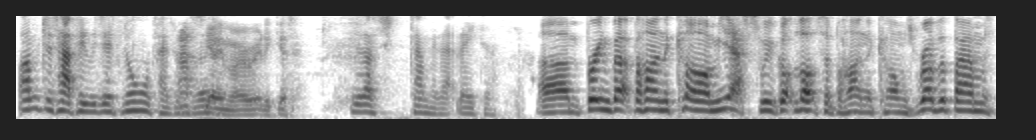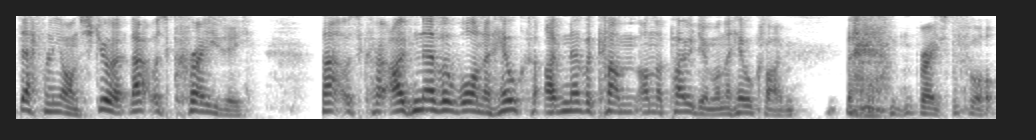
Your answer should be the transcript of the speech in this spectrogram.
I'm just happy with just normal pedals. Assioma are really good. You'll have to tell me that later. Um, bring back behind the calm. Yes, we've got lots of behind the calms. Rubber band was definitely on. Stuart, that was crazy. That was. Cra- I've never won a hill. I've never come on the podium on a hill climb race before.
